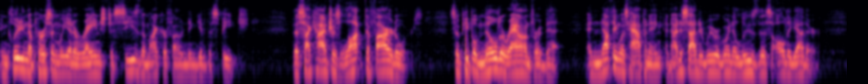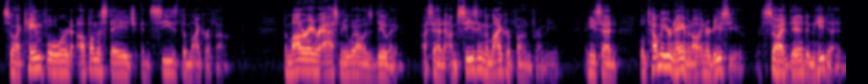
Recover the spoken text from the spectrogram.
including the person we had arranged to seize the microphone and give the speech. The psychiatrist locked the fire doors. So people milled around for a bit and nothing was happening. And I decided we were going to lose this altogether. So I came forward up on the stage and seized the microphone. The moderator asked me what I was doing. I said, I'm seizing the microphone from you. And he said, Well, tell me your name and I'll introduce you. So I did, and he did.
